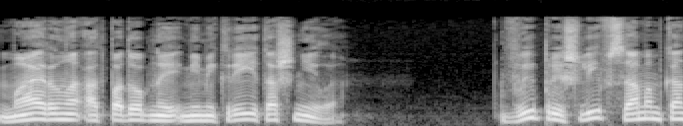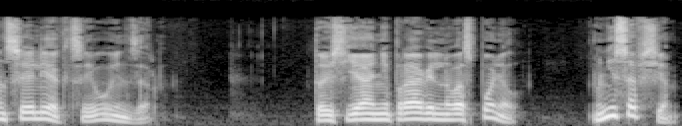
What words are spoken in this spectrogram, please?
Майрона от подобной мимикрии тошнило. «Вы пришли в самом конце лекции, Уинзер». То есть я неправильно вас понял? Не совсем.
